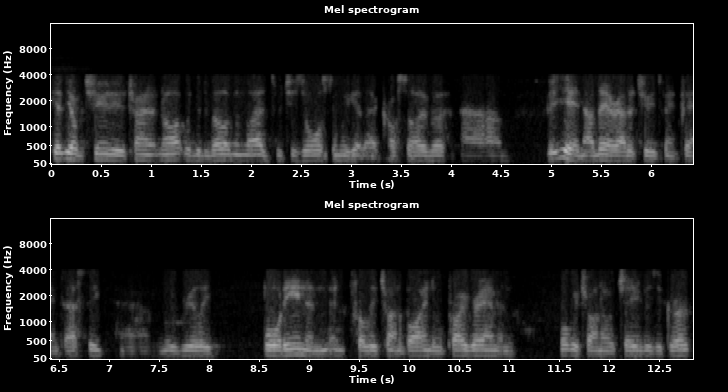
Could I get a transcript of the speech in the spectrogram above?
get the opportunity to train at night with the development lads, which is awesome. We get that crossover. Um, but yeah, no, their attitude's been fantastic. Um, we've really bought in and, and probably trying to buy into the program and what we're trying to achieve as a group.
